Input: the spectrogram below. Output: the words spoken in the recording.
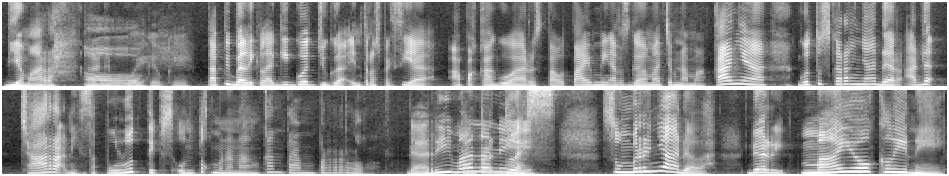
dia marah terhadap oh gue. oke oke Tapi balik lagi gue juga introspeksi ya, apakah gue harus tahu timing atau segala macam. Nah makanya gue tuh sekarang nyadar ada cara nih 10 tips untuk menenangkan temper lo. dari mana temper nih glass. Sumbernya adalah dari Mayo Clinic.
